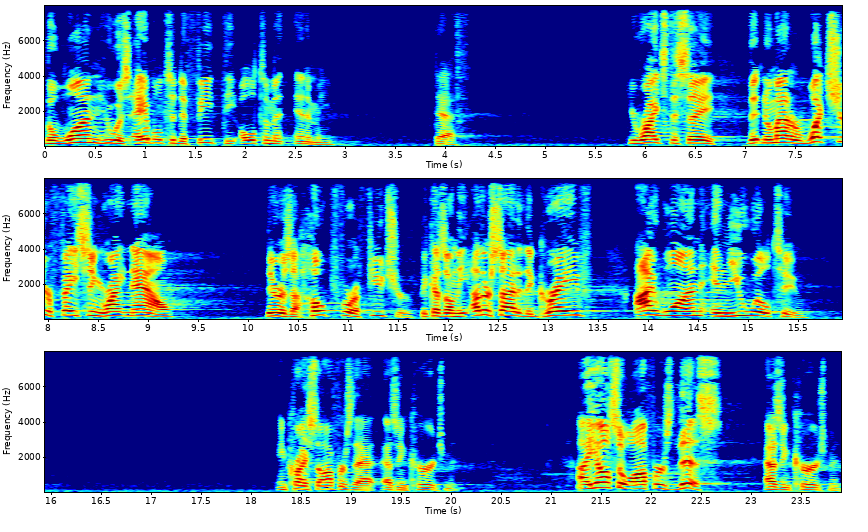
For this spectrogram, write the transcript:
the one who was able to defeat the ultimate enemy, death. He writes to say that no matter what you're facing right now, there is a hope for a future because on the other side of the grave, I won and you will too. And Christ offers that as encouragement. Uh, he also offers this as encouragement.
